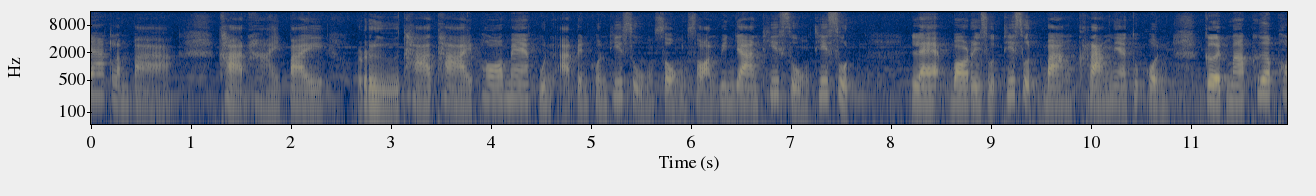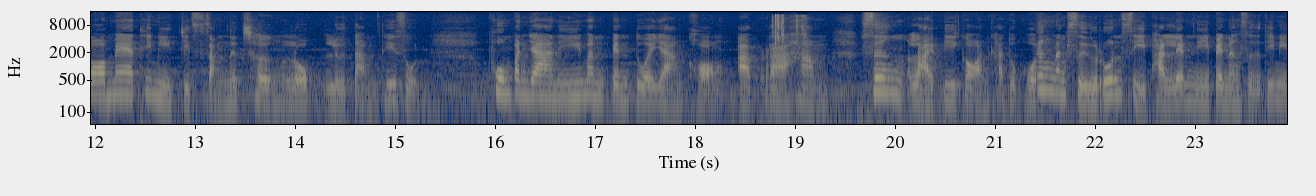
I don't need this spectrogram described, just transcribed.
ยากลำบาก ขาดหายไป หรือท้าทายพ่อแม่คุณอาจเป็นคนที่สูงส่งสอนวิญญาณที่สูงที่สุด และบริสุทธิ์ที่สุดบางครั้งเนี่ยทุกคนเกิดมาเพื่อพ่อแม่ที่มีจิตสำนึกเชิงลบหรือต่ำที่สุด ภูมิปัญญานี้มันเป็นตัวอย่างของอับราฮัม ซึ่งหลายปีก่อนค่ะทุกคน ซึ่งหนังสือรุ่น 4,000 เล่มนี้เป็นหนังสือที่มี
